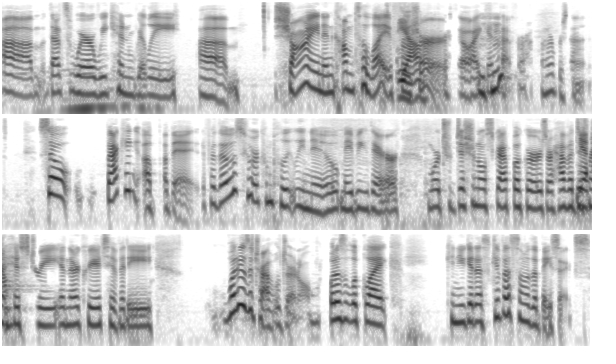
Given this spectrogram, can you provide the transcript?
Um, that's where we can really um, shine and come to life for yeah. sure. So I mm-hmm. get that for 100%. So backing up a bit, for those who are completely new, maybe they're more traditional scrapbookers or have a different yeah. history in their creativity. What is a travel journal? What does it look like? Can you get us give us some of the basics?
